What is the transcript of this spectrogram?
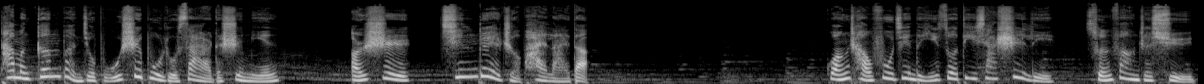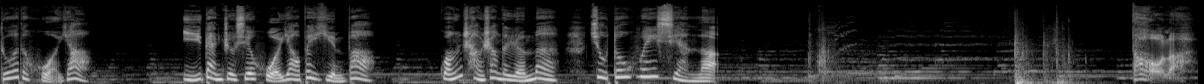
他们根本就不是布鲁塞尔的市民，而是侵略者派来的。广场附近的一座地下室里存放着许多的火药，一旦这些火药被引爆，广场上的人们就都危险了。到了，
